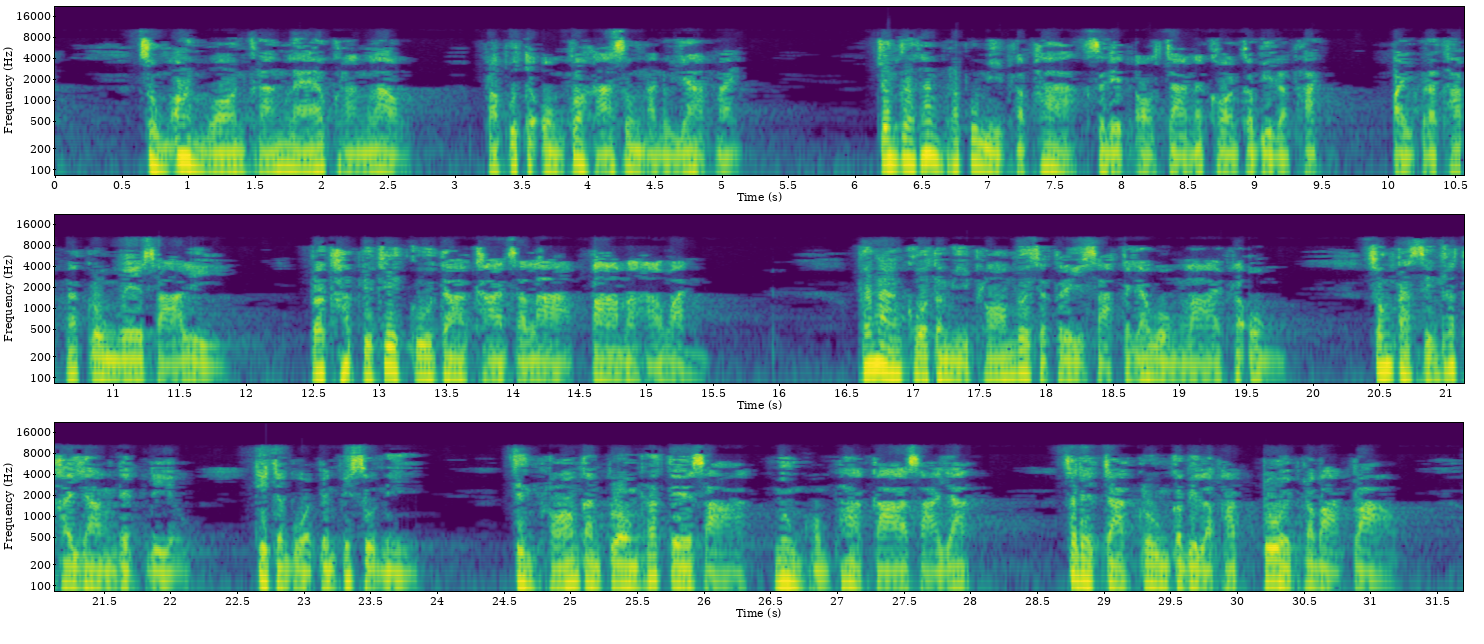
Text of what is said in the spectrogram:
ทรงอ้อนวอนครั้งแล้วครั้งเล่า พระพุทธองค์ก็หาทรงอนุญาตไม่ จนกระทั่งพระผู้มีพระภาคเสด็จออกจากนครกบิลพัทไปประทับณกรุงเวสาลี ประทับอยู่ที่กูดาคารสลาปามหาวัน พระนางโคตมีพร้อมด้วยสตรีศักยวงศ์หลายพระองค์ ทรงตัดสินพระทัยอย่างเด็ดเดี่ยวที่จะบวชเป็นพิสุณี จึงพร้อมกันปรงพระเกศานุ่งห่มผ้ากาสายะ เสด็จจากกรุงกบิลพัทด้วยพระบาทเปล่า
